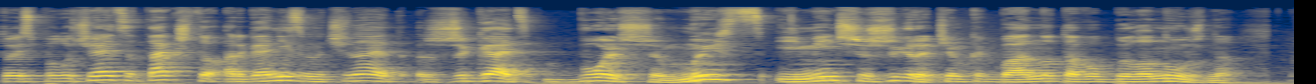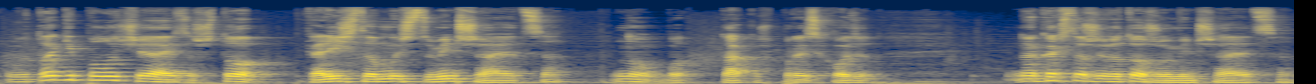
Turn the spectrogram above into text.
То есть получается так, что организм начинает сжигать больше мышц и меньше жира, чем как бы оно того было нужно. В итоге получается, что количество мышц уменьшается, ну вот так уж происходит, но и количество жира тоже уменьшается.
